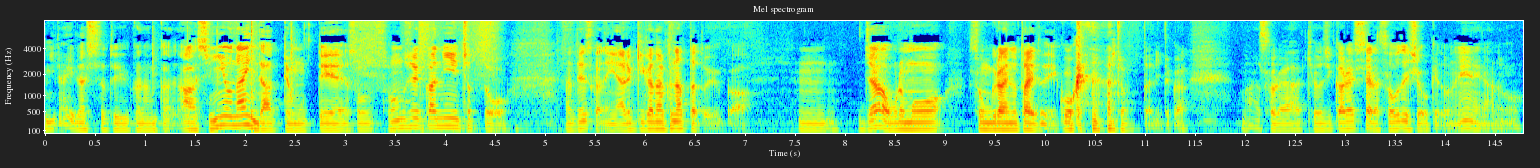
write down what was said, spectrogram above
イライラしたというかなんかあ信用ないんだって思ってそその瞬間にちょっと何ていうんですかねやる気がなくなったというか、うん、じゃあ俺もそんぐらいの態度でいこうかなと思ったりとか。まあそれは教授からしたらそうでしょうけどね。あの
